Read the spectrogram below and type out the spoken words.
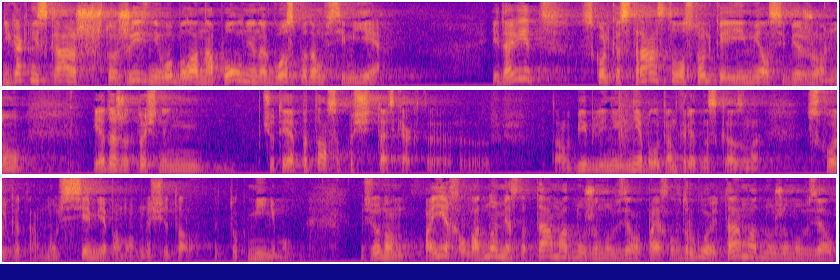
Никак не скажешь, что жизнь его была наполнена Господом в семье. И Давид сколько странствовал, столько и имел себе жен. Ну, я даже точно, не, что-то я пытался посчитать как-то. Там в Библии не, не было конкретно сказано, сколько там. Ну, семь я, по-моему, насчитал. Это только минимум. То есть вот он поехал в одно место, там одну жену взял, поехал в другое, там одну жену взял,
